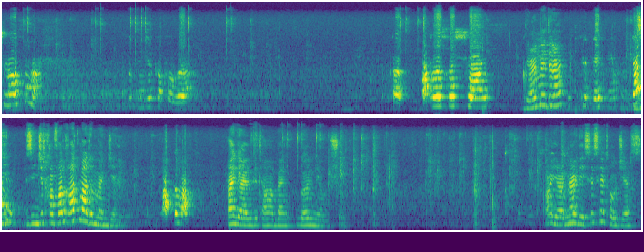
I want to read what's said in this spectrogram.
şunu alsana. Zincir kafalı. Ee, Arkadaşlar şu an Gelmedi lan. Mi? Zin- zincir kafalık atmadım bence. Attım attım. Ha geldi tamam ben görmüyormuşum. Ay ya neredeyse set olacağız.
